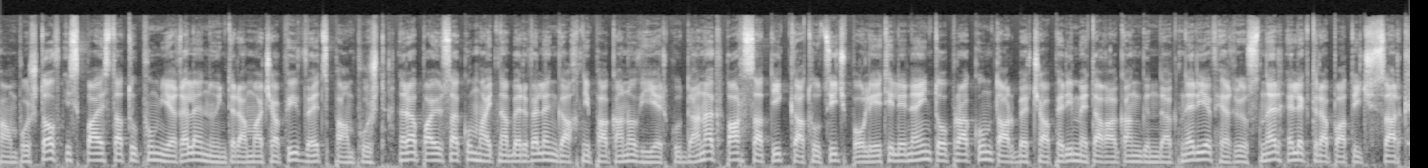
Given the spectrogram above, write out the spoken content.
փամփուշտով, իսկ պայստատուփում եղել է նույն տրամաչափի 6 փամփուշտ։ Նրա պայուսակում հայտնաբերվել են գաղտնի փականով 2 դանակ, պարսատիկ կաթուցիչ պոլիէթիլենային տոպրակում տարբեր չափերի մետաղական գնդակներ եւ հեղիուսներ, էլեկտրապատիչ սարք։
